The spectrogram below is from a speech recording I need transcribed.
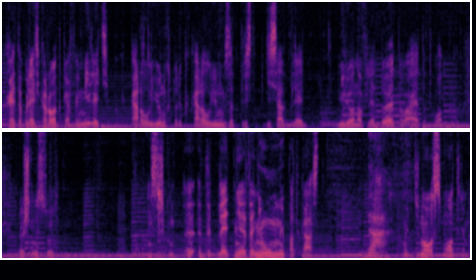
Какая-то, блядь, короткая фамилия, типа Карл Юнг, только Карл Юнг за 350, блядь, миллионов лет до этого, а этот вот был. Короче, не суть. Мы слишком... э, Это, блядь, не, это не умный подкаст. Да, Мы кино смотрим.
